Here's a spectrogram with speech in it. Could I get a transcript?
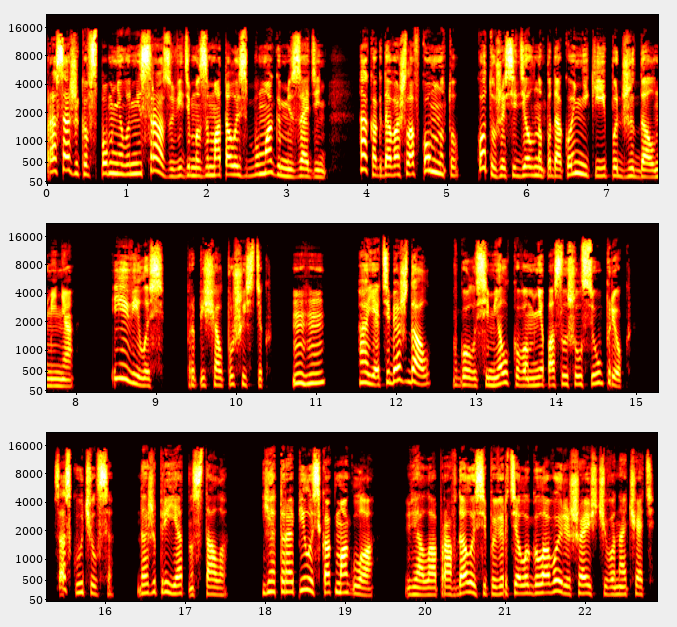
Про Сажика вспомнила не сразу, видимо, замоталась с бумагами за день. А когда вошла в комнату, кот уже сидел на подоконнике и поджидал меня. «Явилась», — пропищал Пушистик. «Угу. А я тебя ждал». В голосе мелкого мне послышался упрек. Соскучился. Даже приятно стало. Я торопилась, как могла. Вяло оправдалась и повертела головой, решая, с чего начать.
